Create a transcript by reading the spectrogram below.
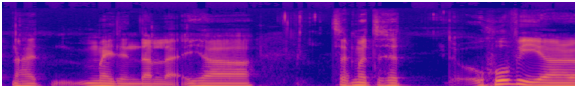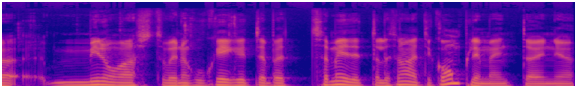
et noh, et meeldin talle ja selles mõttes, et huvi on minu vastu või nagu keegi ütleb, et sa meeldid talle, see on alati kompliment, onju.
